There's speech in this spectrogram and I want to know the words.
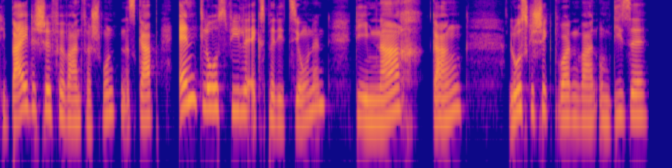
Die beiden Schiffe waren verschwunden. Es gab endlos viele Expeditionen, die im Nachgang losgeschickt worden waren, um diese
